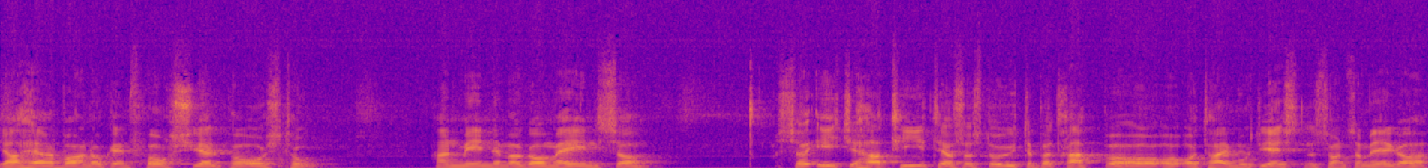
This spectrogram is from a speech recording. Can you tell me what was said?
ja, her var nok en forskjell på oss to. Han minner meg om en som ikke har tid til å stå ute på trappa og, og, og, ta imot gjestene sånn som jeg har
